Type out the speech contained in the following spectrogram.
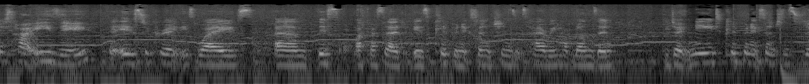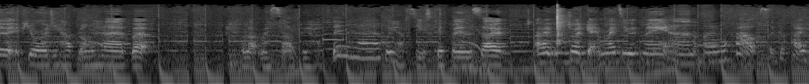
just how easy it is to create these waves. Um, this, like I said, is clip-in extensions, it's Hair Rehab London. You don't need clip-in extensions to do it if you already have long hair, but people like myself who have thin hair, we have to use clip-ins. So I hope you enjoyed getting ready with me and I'm off out, so goodbye.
